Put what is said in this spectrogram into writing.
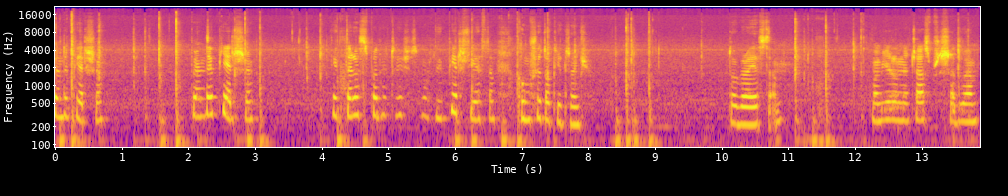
Będę pierwszy. Będę pierwszy. Jak teraz spadnę, to się zmarnuję. Pierwszy jestem. Tylko muszę to kliknąć. Dobra, jestem. Mam zielony czas, przyszedłem.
